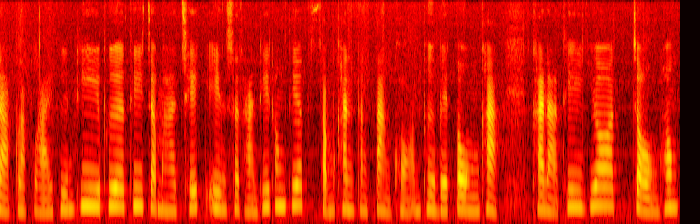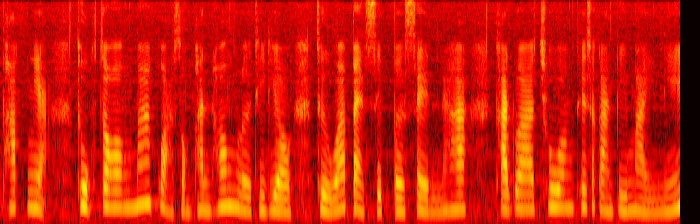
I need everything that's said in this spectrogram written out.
จากหลากหลายพื้นที่เพื่อที่จะมาเช็คอินสถานที่ท่องเที่ยวสำคัญต่าง ๆ ของอำเภออเบตงค่ะ ขณะที่ยอดจองห้องพักเนี่ยถูกจองมากกว่า 2,000 ห้องเลยทีเดียว ถือว่า 80%นะคะ คาดว่าช่วงเทศกาลปีใหม่นี้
